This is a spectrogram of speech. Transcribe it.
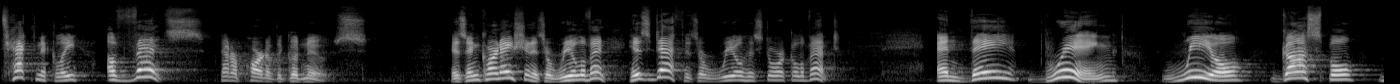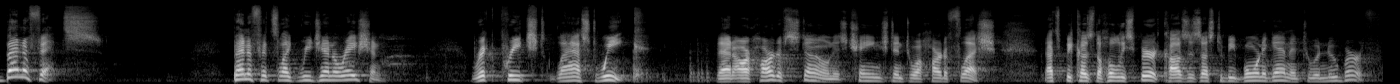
technically events that are part of the good news. His incarnation is a real event, his death is a real historical event. And they bring real gospel benefits. Benefits like regeneration. Rick preached last week that our heart of stone is changed into a heart of flesh. That's because the Holy Spirit causes us to be born again into a new birth.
